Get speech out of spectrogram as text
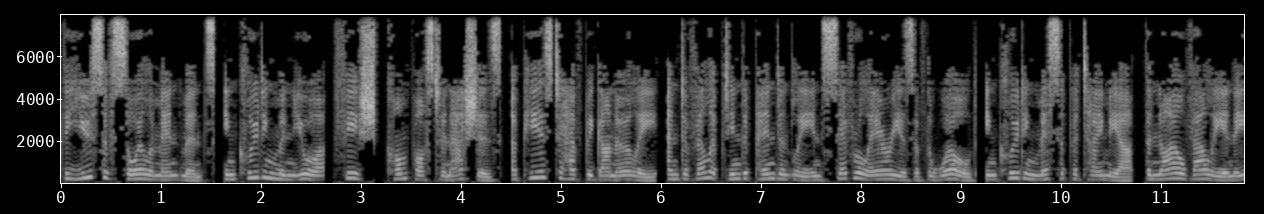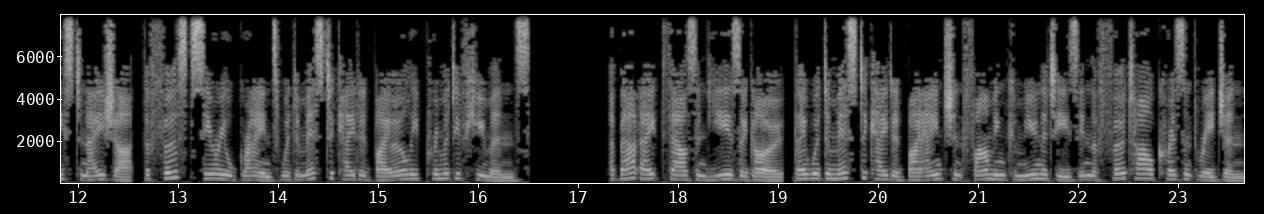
The use of soil amendments, including manure, fish, compost and ashes, appears to have begun early, and developed independently in several areas of the world, including Mesopotamia, the Nile Valley and Eastern Asia. The first cereal grains were domesticated by early primitive humans. About 8,000 years ago, they were domesticated by ancient farming communities in the Fertile Crescent region.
